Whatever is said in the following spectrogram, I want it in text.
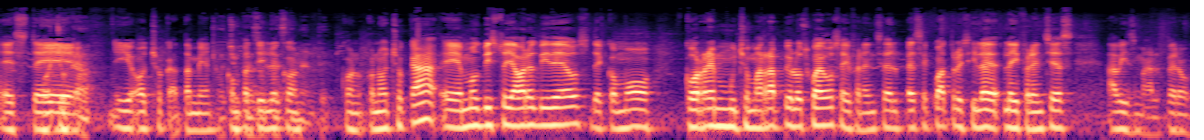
Este, 8K. Y 8K también, 8K compatible con, con, con 8K. Eh, hemos visto ya varios videos de cómo corren mucho más rápido los juegos a diferencia del PS4 y sí la, la diferencia es abismal, pero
